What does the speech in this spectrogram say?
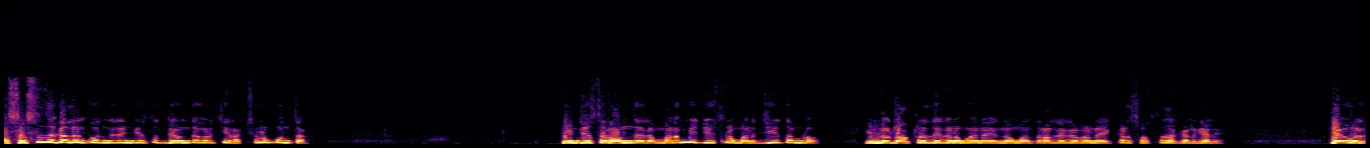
ఆ స్వస్థత కలిగిన కొందరు ఏం చేస్తారు? దేవుని దగ్గర వచ్చి రక్షణ పొందుతారు. ఏం చేస్తారు? అందరూ మనం చూసినాం మన జీవితంలో. ఎన్నో డాక్టర్ దగ్గర పోయినా ఎన్నో మంత్రాల దగ్గర పోయినా ఎక్కడ స్వస్థత కలగలే. కేవలం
